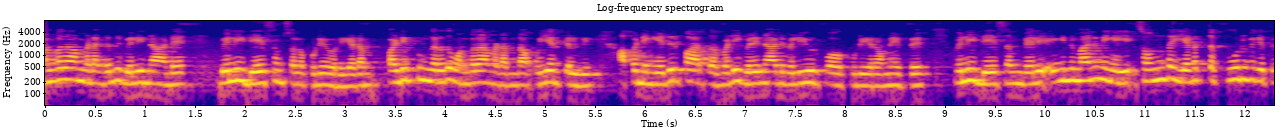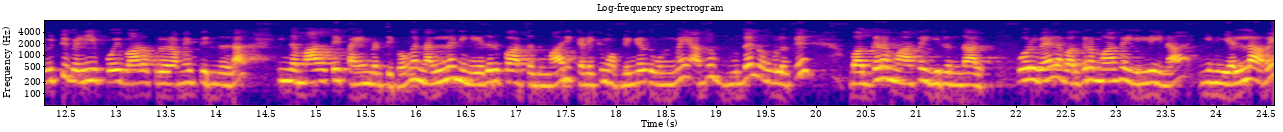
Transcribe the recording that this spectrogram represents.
ஒன்பதாம் இடங்கிறது வெளிநாடு வெளி தேசம் சொல்லக்கூடிய ஒரு இடம். படிப்புங்கிறது ஒன்பதாம் இடம் தான் உயர்கல்வி. அப்போ நீங்கள் எதிர்பார்த்தபடி வெளிநாடு வெளியூர் போகக்கூடிய ஒரு அமைப்பு வெளி தேசம் வெளி இந்த மாதிரி நீங்கள் சொந்த இடத்த பூர்வீகத்தை விட்டு வெளியே போய் வாழக்கூடிய ஒரு அமைப்பு இருந்ததுன்னா இந்த மாதத்தை பயன்படுத்திக்கோங்க. நல்ல நீங்கள் எதிர்பார்த்தது மாதிரி கிடைக்கும் அப்படிங்கிறது உண்மை. அதுவும் புதன் உங்களுக்கு வக்கரமாக இருந்தால். ஒருவேளை வக்ரமாக இல்லைன்னா இது எல்லாமே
